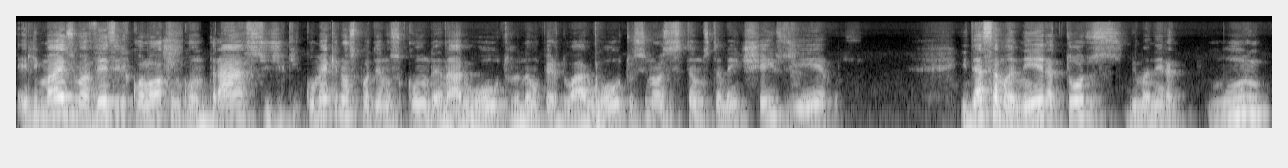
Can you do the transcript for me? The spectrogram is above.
Ele mais uma vez ele coloca em contraste de que como é que nós podemos condenar o outro, não perdoar o outro, se nós estamos também cheios de erros. E dessa maneira, todos, de maneira muito,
